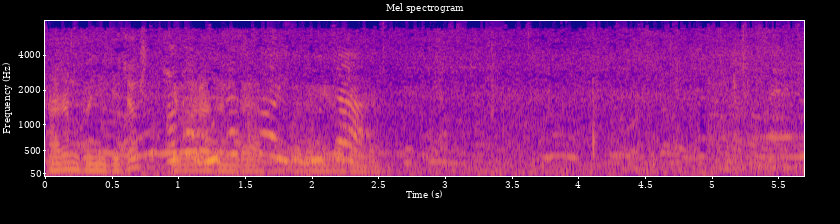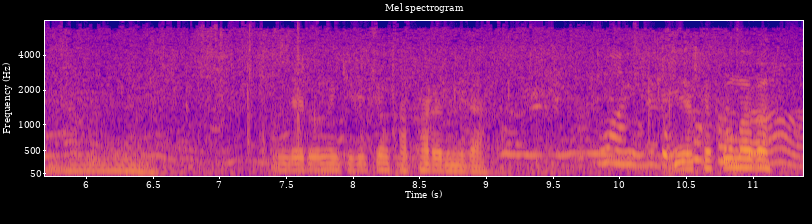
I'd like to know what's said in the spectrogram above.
다른 분위기죠? 기와라든가 와정이라든가. 음, 내려오는 길이 좀 가파릅니다. 와 여기 너무 이 옆에 가까우다. 꼬마가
